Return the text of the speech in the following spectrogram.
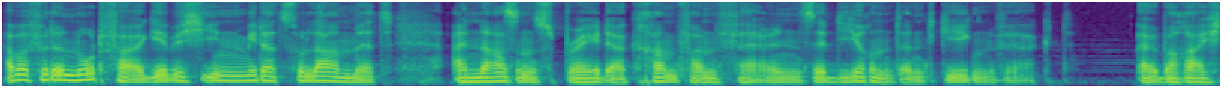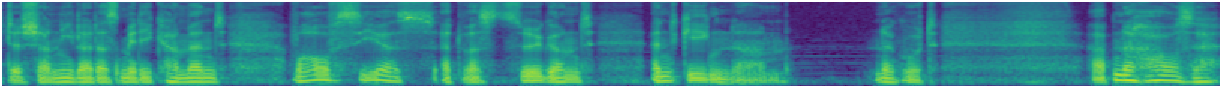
aber für den Notfall gebe ich Ihnen Midazolam mit, ein Nasenspray, der Krampfanfällen sedierend entgegenwirkt. Er überreichte Shanila das Medikament, worauf sie es, etwas zögernd, entgegennahm. Na gut, ab nach Hause,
